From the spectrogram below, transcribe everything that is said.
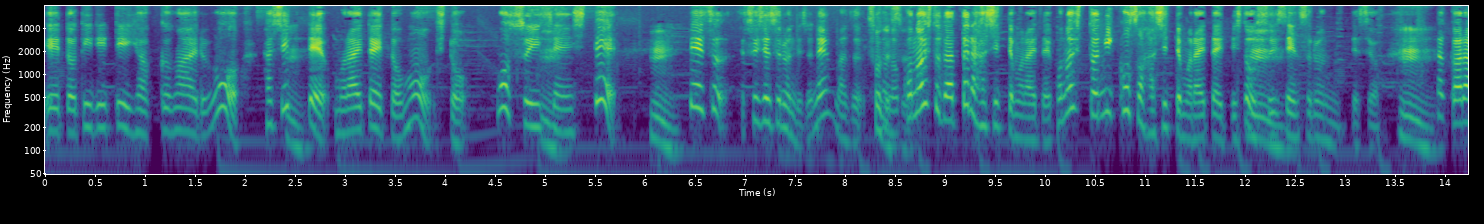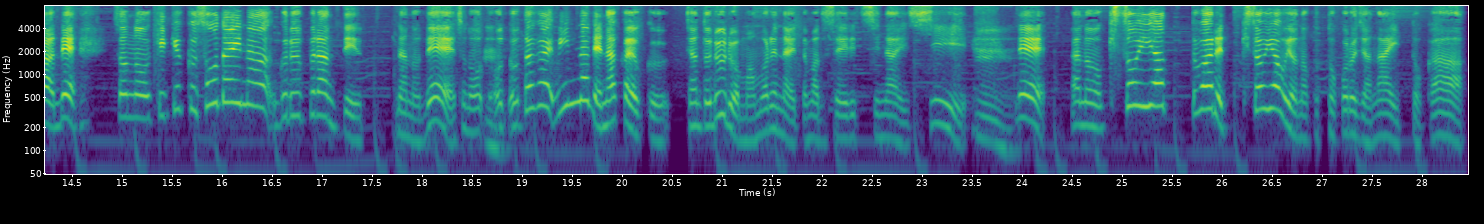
えっと TDT100 マイルを走ってもらいたいと思う人を推薦して、うん。で、そ推薦するんですよね、まず。そのこの人だったら走ってもらいたい。この人にこそ走ってもらいたいって人を推薦するんですよ。うん。だから、で、その結局壮大なグループランっていう、なので、その、うん。おお互いみんなで仲良く、ちゃんとルールを守れないとまず成立しないし、うん。で、あの、競い合われ、競い合うようなところじゃないとか、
